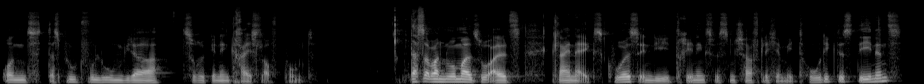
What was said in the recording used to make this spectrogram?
und das Blutvolumen wieder zurück in den Kreislauf pumpt. Das aber nur mal so als kleiner Exkurs in die trainingswissenschaftliche Methodik des Dehnens.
